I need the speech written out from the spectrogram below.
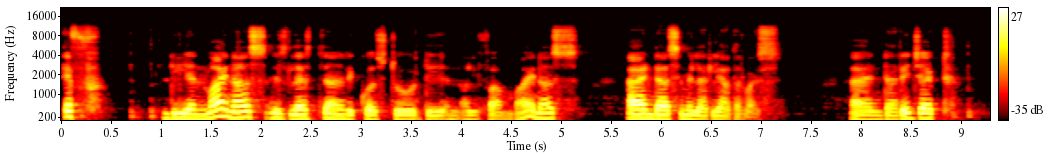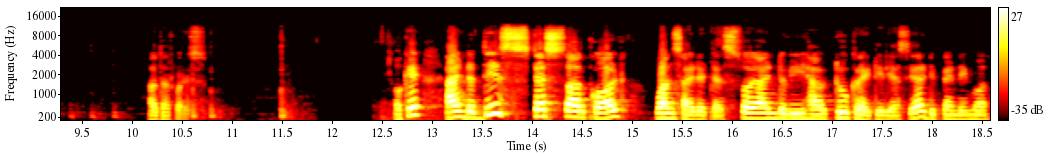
if dn minus is less than or equals to dn alpha minus and uh, similarly otherwise. And uh, reject otherwise. Okay? And these tests are called one sided tests. So and we have two criteria here depending on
